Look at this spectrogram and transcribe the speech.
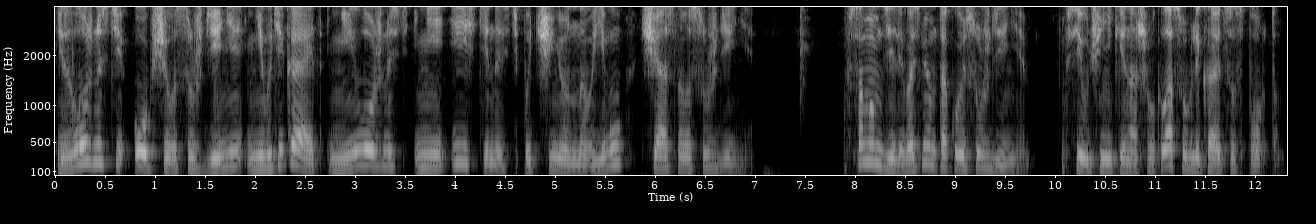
Из ложности общего суждения не вытекает ни ложность, ни истинность подчиненного ему частного суждения. В самом деле, возьмем такое суждение. Все ученики нашего класса увлекаются спортом.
